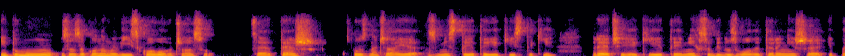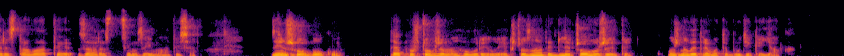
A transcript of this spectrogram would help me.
І тому за законами військового часу це теж означає змістити якісь такі речі, які ти міг собі дозволити раніше, і переставати зараз цим займатися. З іншого боку, те, про що вже ми говорили, якщо знати, для чого жити, можна витримати будь-яке як.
